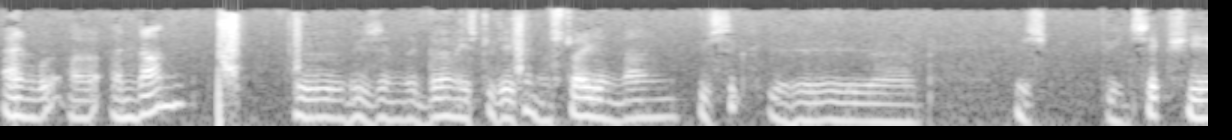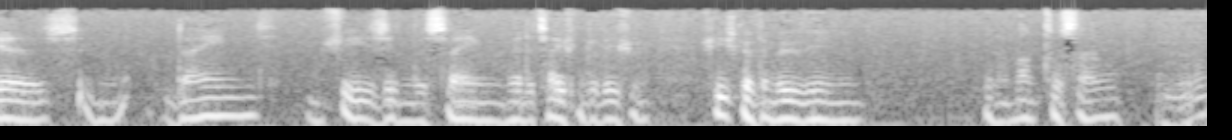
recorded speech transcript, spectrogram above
and uh, a nun who, who's in the Burmese tradition, an Australian nun who's, who, uh, who's been six years ordained. And she's in the same meditation tradition. She's going to move in in a month or so. Mhm.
